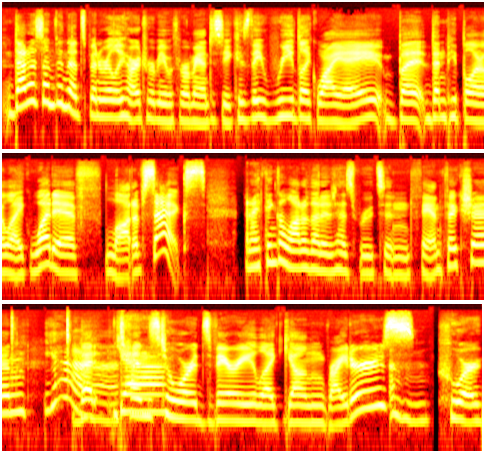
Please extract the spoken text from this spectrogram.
That that is something that's been really hard for me with romantasy because they read like YA, but then people are like, "What if a lot of sex?" And I think a lot of that it has roots in fan fiction Yeah, that Yeah. tends towards very like young writers Mm-hmm. who are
